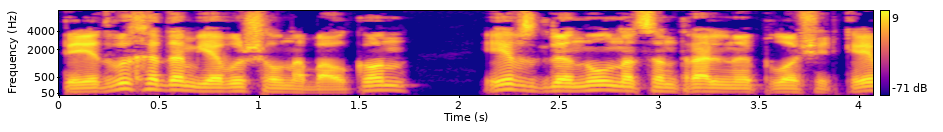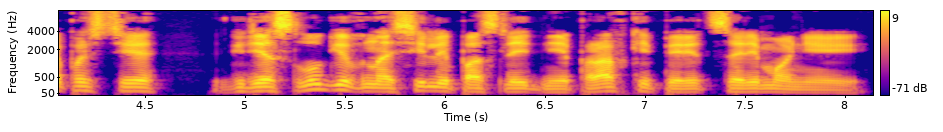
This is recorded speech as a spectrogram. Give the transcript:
Перед выходом я вышел на балкон и взглянул на центральную площадь крепости, где слуги вносили последние правки перед церемонией.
